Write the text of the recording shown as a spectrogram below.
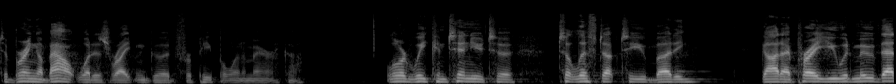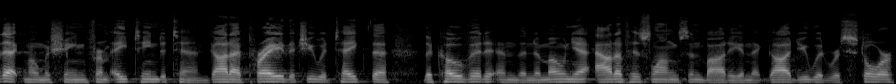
to bring about what is right and good for people in America. Lord, we continue to, to lift up to you, buddy. God, I pray you would move that ECMO machine from 18 to 10. God, I pray that you would take the, the COVID and the pneumonia out of his lungs and body, and that, God, you would restore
